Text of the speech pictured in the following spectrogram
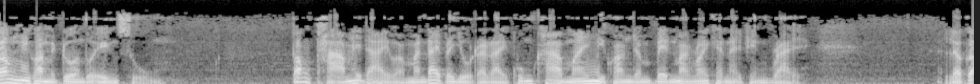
ต้องมีความเป็นตัวตัวเองสูง ต้องถามให้ได้ว่ามันได้ประโยชน์อะไร คุ้มค่าไหมมีความจำเป็นมากน้อยแค่ไหนเพียงไรแล้วก็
